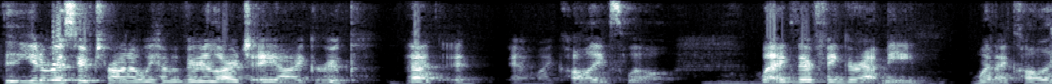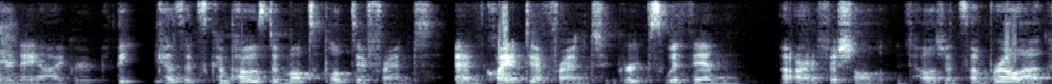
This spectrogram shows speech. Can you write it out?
the University of Toronto we have a very large AI group that and, and my colleagues will wag their finger at me when I call it an AI group because it's composed of multiple different and quite different groups within the artificial intelligence umbrella.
